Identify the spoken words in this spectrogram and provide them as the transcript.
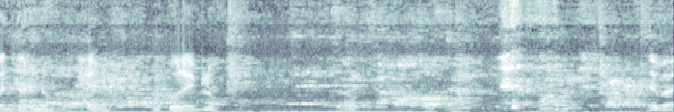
Ganda rin oh. Ayan. Yung kulay blue. Oh. diba?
